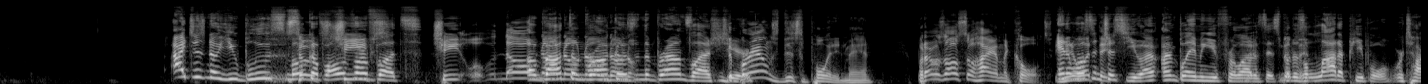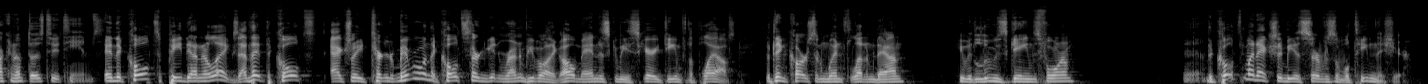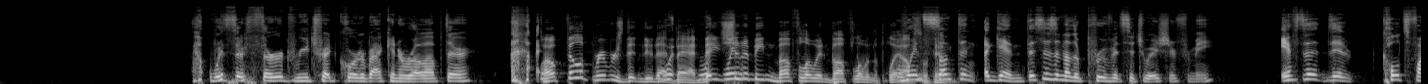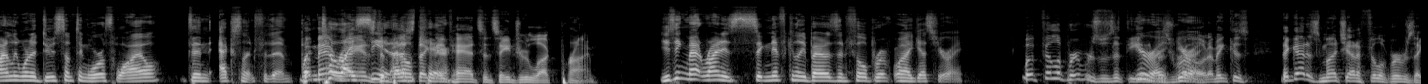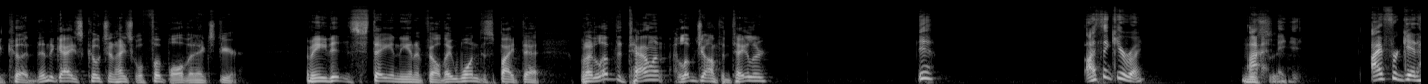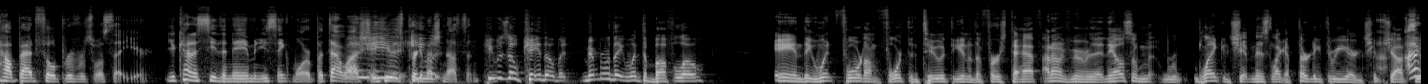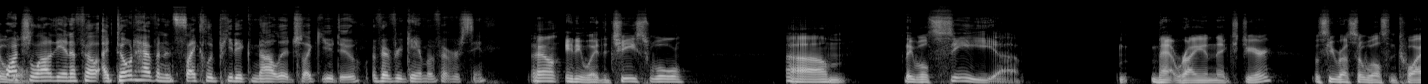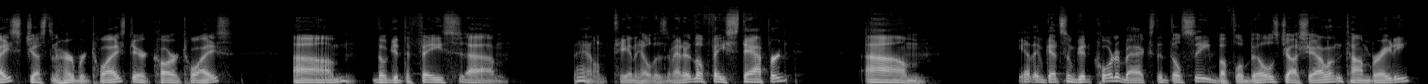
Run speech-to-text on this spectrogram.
I just know you blew smoke So up all of our butts Chief, oh, no, about no, the no, no, Broncos and the Browns last year. The. Browns disappointed, man. But I was also high on the Colts. You and it wasn't They- just you. I, I'm blaming you for a lot of this, No, but there's a lot of people were talking up those two teams. And the Colts peed down their legs. I think the Colts actually turned. Remember when the Colts started getting running? People were like, "Oh man, this could be a scary team for the playoffs." But then Carson Wentz let them down. He would lose games for them. The Colts might actually be a serviceable team this year. With their third retread quarterback in a row up there, Well, Philip Rivers didn't do that When- bad. when- They should have beaten Buffalo in Buffalo in the playoffs. when with him. something again, this is another prove it situation for me. If the the Colts finally want to do something worthwhile, then excellent for them. But, but Matt until I Ryan's see the it, best I don't thing care. they've had since Andrew Luck prime. You think Matt Ryan is significantly better than Philip Br- well, I guess you're right. But Philip Rivers was at the You're end right, of his road. right. I mean, because they got as much out of Philip Rivers as they could. Then the guy's coaching high school football the next year. I mean, he didn't stay in the NFL. They won despite that. But I love the talent. I love Jonathan Taylor. Yeah, I think you're right. We'll I. I forget how bad Philip Rivers was that year. You kind of see the name and you think more, but that last Well, year he was pretty much was- nothing. He was okay though. But remember when they went to Buffalo and they went forward on fourth and two at the end of the first half? I don't remember that. And they also Blankenship missed like a 33 yard chip shot. I Field watch goal. a lot of the NFL. I don't have an encyclopedic knowledge like you do of every game I've ever seen. Well, anyway, the Chiefs will, um, they will see uh, Matt Ryan next year. They'll see Russell Wilson twice, Justin Herbert twice, Derek Carr twice. Um, they'll get to face, um, well, Tannehill doesn't matter. They'll face Stafford. Um, yeah, they've got some good quarterbacks that they'll see: Buffalo Bills, Josh Allen, Tom Brady.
